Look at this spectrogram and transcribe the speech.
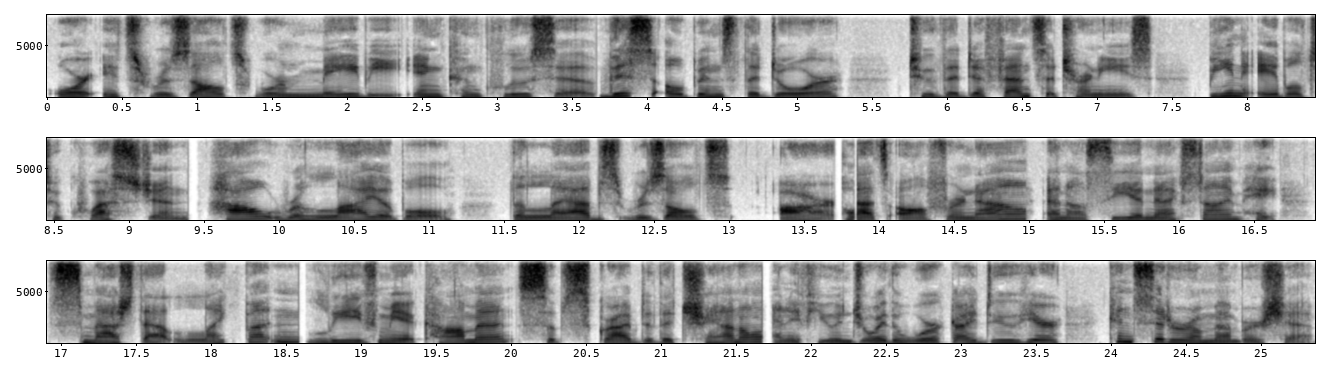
or its results were maybe inconclusive, this opens the door to the defense attorneys being able to question how reliable the lab's results are. That's all for now, and I'll see you next time. Hey, smash that like button, leave me a comment, subscribe to the channel, and if you enjoy the work I do here, consider a membership.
